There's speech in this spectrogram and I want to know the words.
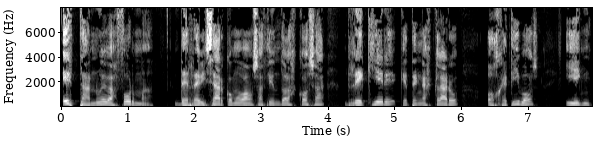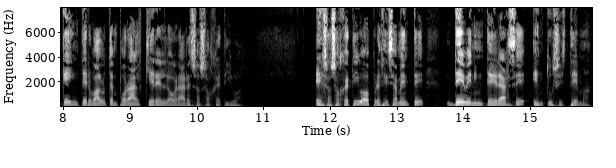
Esta nueva forma de revisar cómo vamos haciendo las cosas requiere que tengas claro objetivos y en qué intervalo temporal quieres lograr esos objetivos. Esos objetivos precisamente deben integrarse en tu sistema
